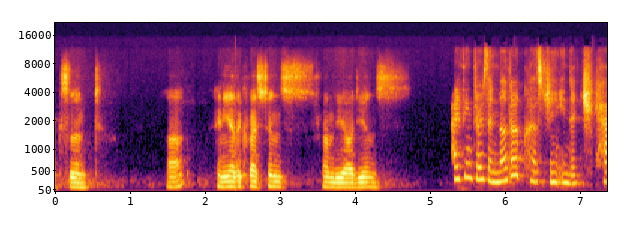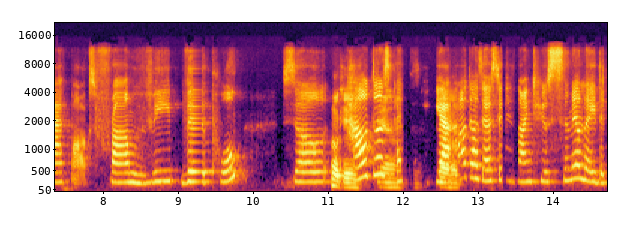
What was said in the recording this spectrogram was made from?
Excellent. Uh, any other questions from the audience? I think there's another question in the chat box from V Vipul. So okay. how does yeah, yeah how does scDesign2 simulate the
